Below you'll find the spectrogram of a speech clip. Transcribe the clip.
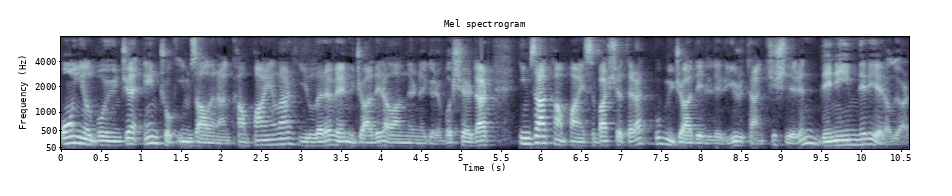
10 yıl boyunca en çok imzalanan kampanyalar, yıllara ve mücadele alanlarına göre başarılar, imza kampanyası başlatarak bu mücadeleleri yürüten kişilerin deneyimleri yer alıyor.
